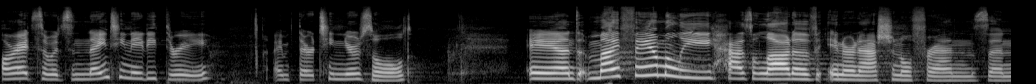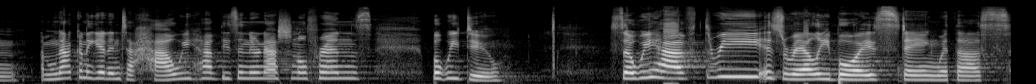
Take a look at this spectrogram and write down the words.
All right, so it's 1983. I'm 13 years old. And my family has a lot of international friends, and I'm not going to get into how we have these international friends, but we do. So we have three Israeli boys staying with us,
